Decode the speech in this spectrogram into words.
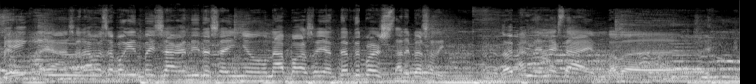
Thank you. Ayan, salamat sa pag-invite sa akin dito sa inyong napakasayang 31st anniversary. Love you. Until next time. Bye-bye.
